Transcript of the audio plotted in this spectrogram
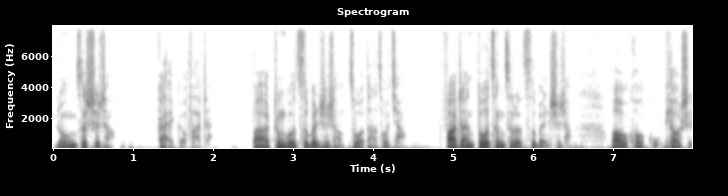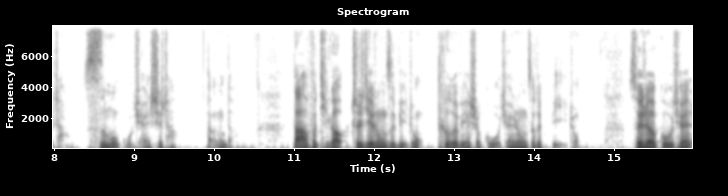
融资市场改革发展，把中国资本市场做大做强，发展多层次的资本市场，包括股票市场、私募股权市场等等。大幅提高直接融资比重，特别是股权融资的比重。随着股权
